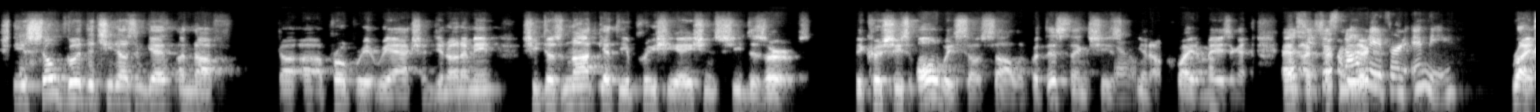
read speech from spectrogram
She is so good that she doesn't get enough uh, uh, appropriate reaction. You know what I mean? She does not get the appreciation she deserves because she's always so solid. But this thing, she's Yeah. you know quite amazing. well, And she's just apparently they're- nominated for an Emmy. right,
